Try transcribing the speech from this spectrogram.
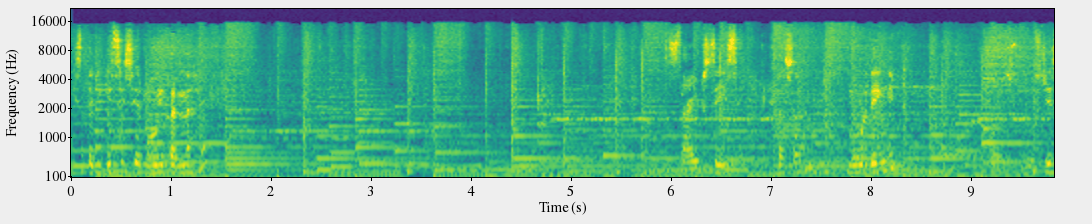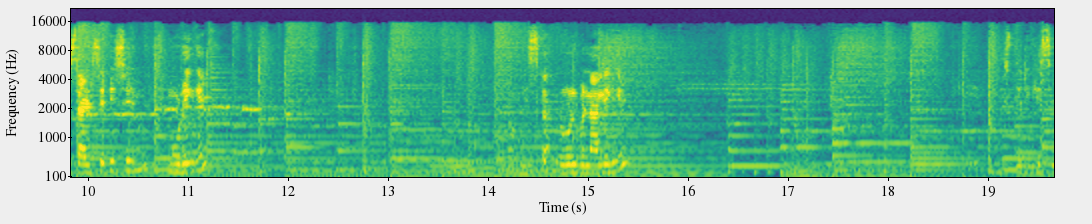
इस तरीके से इसे रोल करना है। साइड से इसे हल्का सा हम मोड़ देंगे और दूसरी साइड से भी इसे हम मोड़ेंगे। इसका रोल बना लेंगे। तरीके से।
